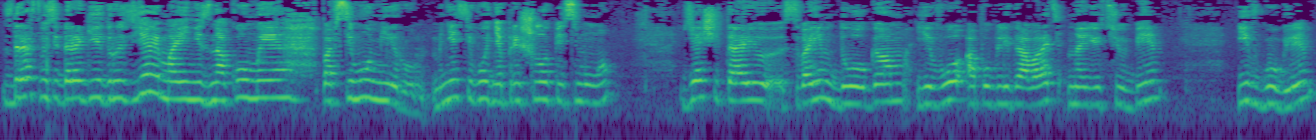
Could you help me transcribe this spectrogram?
Здравствуйте, дорогие друзья и мои незнакомые по всему миру. Мне сегодня пришло письмо. Я считаю своим долгом его опубликовать на YouTube и в Гугле.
